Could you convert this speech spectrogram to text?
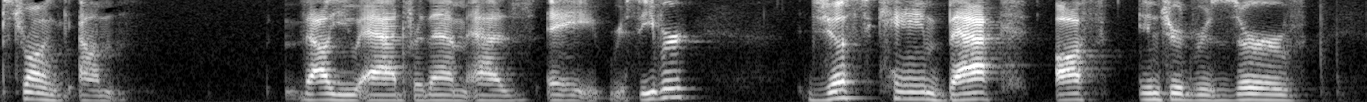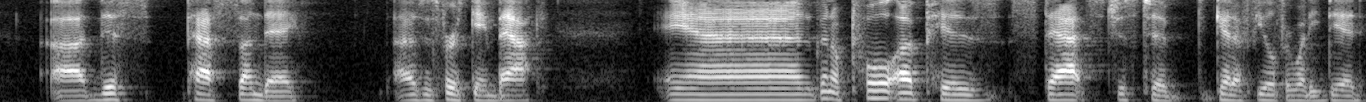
strong um, value add for them as a receiver, just came back off injured reserve uh, this past Sunday. That was his first game back. And I'm going to pull up his stats just to get a feel for what he did.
